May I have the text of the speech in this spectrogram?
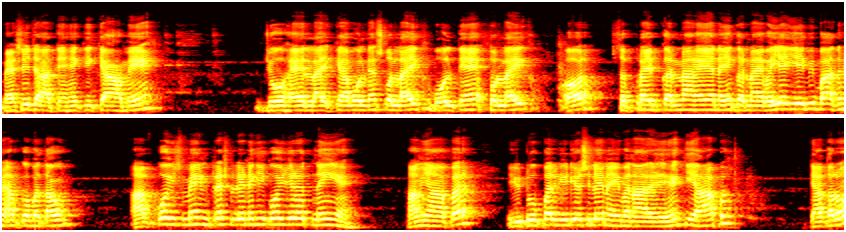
मैसेज आते हैं कि क्या हमें जो है लाइक क्या बोलते हैं उसको लाइक बोलते हैं तो लाइक और सब्सक्राइब करना है या नहीं करना है। भैया, ये भी बात मैं आपको बताऊँ, आपको इसमें इंटरेस्ट लेने की कोई ज़रूरत नहीं है। हम यहाँ पर यूट्यूब पर वीडियो इसलिए नहीं बना रहे हैं कि आप क्या करो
